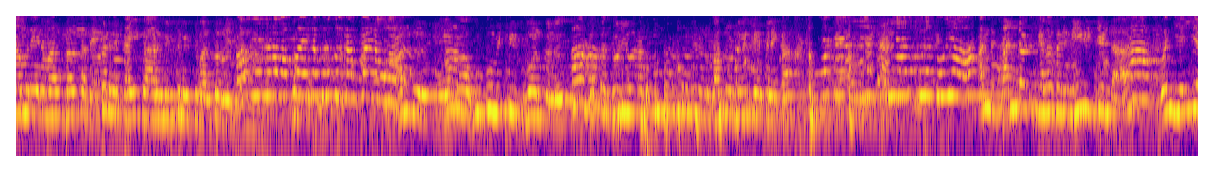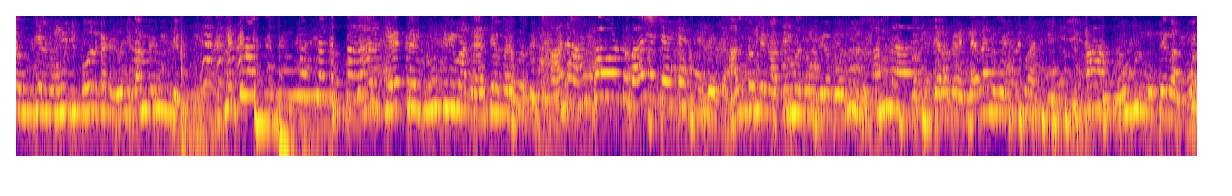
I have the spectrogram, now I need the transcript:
ನಮ್ಮನೇನು ಮಲ್ತದೆ ಕಡೆ ಕೈ ಕಾಲು ಮಿಟ್ಟು ಮಿಟ್ಟು ನಾವು ಅಂದು ಒಬ್ಬ ಉಪ್ಪು ಮಿಟ್ಟಿರ್ ಬೋನ್ಕೊಂಡು ಒಬ್ಬ ದುಡಿಯವರ ತುಂಬ ತೂಯ ಅಂದ್ ಕಂಡೋಡು ಕೆಲಸರಿ ಸರಿ ನೀರಿದ್ದಿಂಡ ಒಂದ್ ಎಲ್ಲಿಯ ಉಗ್ಗಿಯಲ್ಲಿ ಮೂಜಿ ಕೋಲು ಕಟ್ಟದು ಒಂದು ದಂಬೆ ನಿಂತೆ ನಾನು ಕೇಳ್ತೇನೆ ತುಂಬಿರಿ ಮಾತ್ರ ಅಂತ ಬರ ಗೊತ್ತಿಲ್ಲ ಅಣ್ಣ ಅನುಭವ ಉಂಟು ಭಾರಿ ಅಲ್ಲೊಂದೇ ಕಬ್ಬಿಂಬ ತುಂಬಿರಬಹುದು ಅಲ್ಲ. ಕೆಲವು ಕಡೆ ಹೆಚ್ಚು ಹಚ್ಚಿ ಉಗುರು ಮುದ್ದೆ ಮಲ್ಕುವ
